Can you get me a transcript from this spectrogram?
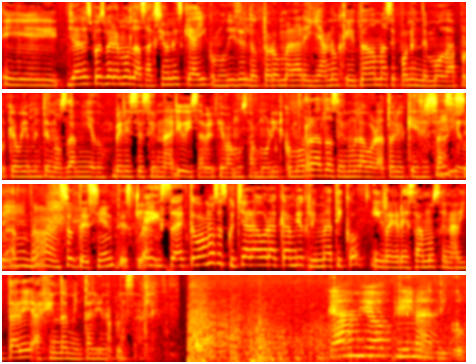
eh, ya después veremos las acciones que hay, como dice el doctor Omar Arellano, que nada más se ponen de moda, porque obviamente nos da miedo ver ese escenario y saber que vamos a morir como ratas en un laboratorio que es esta ciudad. Sí, ¿no? eso te sientes, claro. Exacto. Vamos a escuchar ahora Cambio Climático y regresamos en Habitare, Agenda Ambiental Inaplazable. Cambio Climático.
